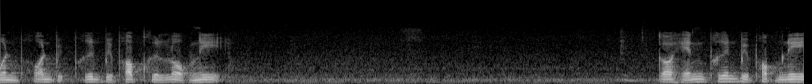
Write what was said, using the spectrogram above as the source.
บนพ้นพื้นปิภพคือโลกนี้ ก็เห็นพื้นปิภพนี้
